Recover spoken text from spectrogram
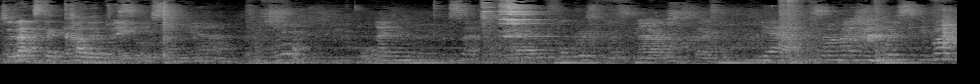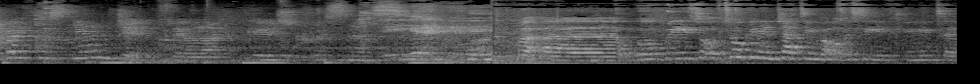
So that's the coloured labels. and so, for Christmas now, so. yeah, so I imagine whiskey. Well, both whiskey and gin feel like a good Christmas. Yeah. but uh, we'll be sort of talking and chatting. But obviously, if you need to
